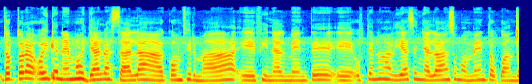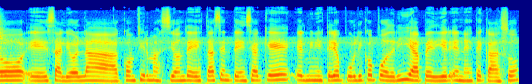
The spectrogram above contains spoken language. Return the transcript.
Doctora, hoy tenemos ya la sala confirmada eh, finalmente. Eh, usted nos había señalado en su momento cuando eh, salió la confirmación de esta sentencia que el Ministerio Público podría pedir en este caso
